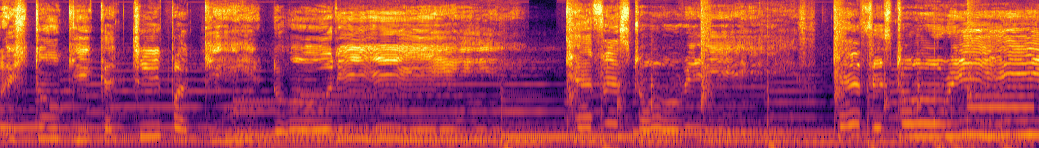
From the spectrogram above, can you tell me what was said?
रिश्तों की कच्ची पक्की डोरी कैफ़े स्टोरीज कैफ़े स्टोरीज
